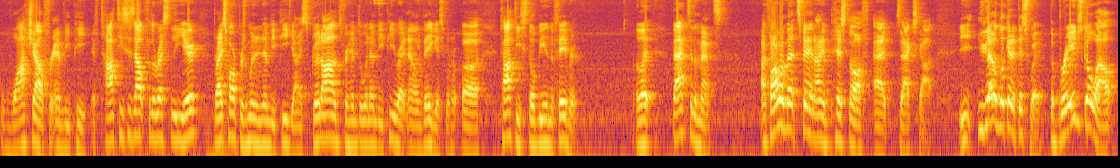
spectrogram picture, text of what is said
Watch out for MVP. If Tatis is out for the rest of the year, Bryce Harper's winning MVP, guys. Good odds for him to win MVP right now in Vegas, with uh, Tatis still being the favorite. But back to the Mets. If I'm a Mets fan, I am pissed off at Zack Scott. You, you got to look at it this way. The Braves go out,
